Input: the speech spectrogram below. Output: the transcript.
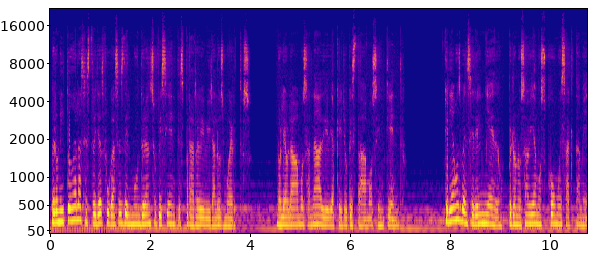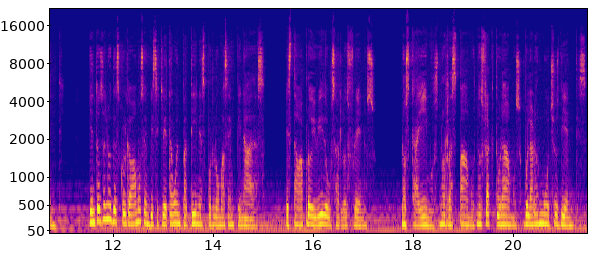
pero ni todas las estrellas fugaces del mundo eran suficientes para revivir a los muertos. No le hablábamos a nadie de aquello que estábamos sintiendo. Queríamos vencer el miedo, pero no sabíamos cómo exactamente. Y entonces nos descolgábamos en bicicleta o en patines por lomas empinadas. Estaba prohibido usar los frenos. Nos caímos, nos raspamos, nos fracturamos, volaron muchos dientes.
